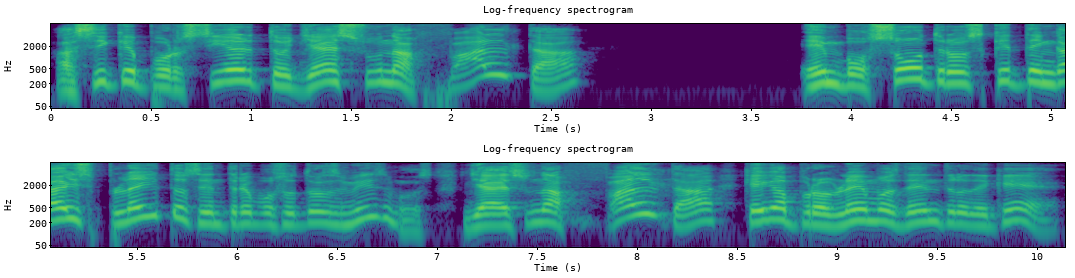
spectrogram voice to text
Así que por cierto, ya es una falta en vosotros que tengáis pleitos entre vosotros mismos. Ya es una falta que haya problemas dentro de qué?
